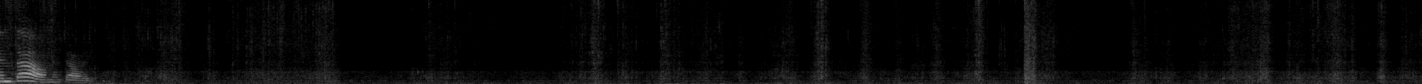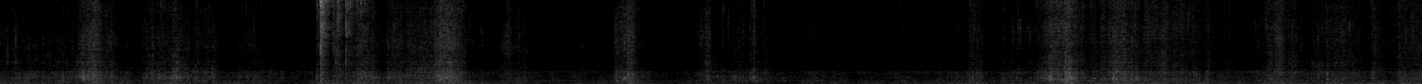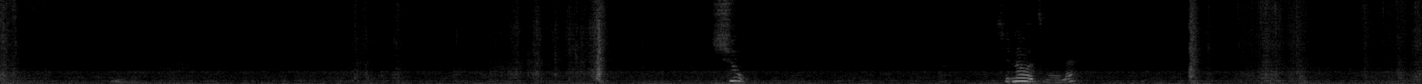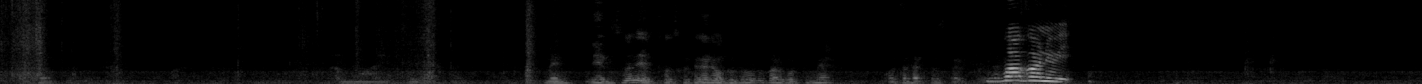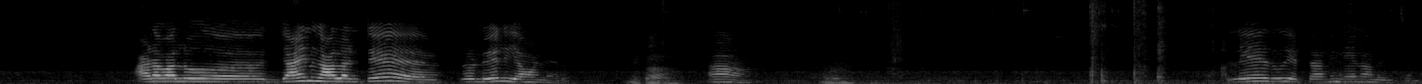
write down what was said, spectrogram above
ఎంత నూట యాభై షూ. చిన్న వచ్చినాయిలా బాగోనివి. ఆడ వాళ్ళు జాయిన్ కావాలంటే రెండు వేలు ఇవ్వమన్నారు ఇంకా ఆ, లేదు ఎట్టా అని నేను ఆలోచించాను.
